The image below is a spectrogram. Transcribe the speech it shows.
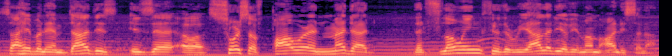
Sahib al-Imdad is, is a, a source of power and madad that flowing through the reality of Imam Ali salam.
